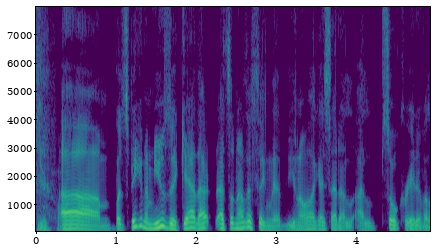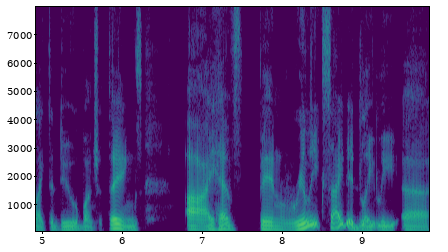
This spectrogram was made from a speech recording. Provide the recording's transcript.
Beautiful. Um, but speaking of music, yeah, that that's another thing that you know, like I said, I, I'm so creative. I like to do a bunch of things. I have been really excited lately uh,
